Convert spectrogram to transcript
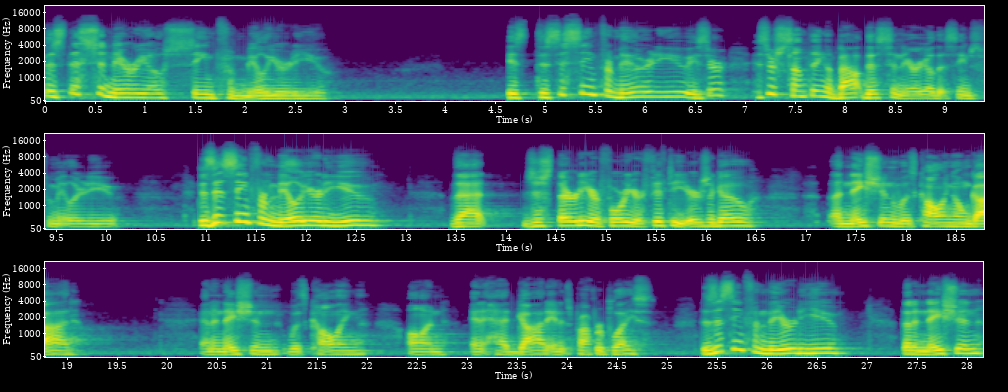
Does this scenario seem familiar to you? Is, does this seem familiar to you? Is there, is there something about this scenario that seems familiar to you? Does it seem familiar to you that just 30 or 40 or 50 years ago, a nation was calling on God and a nation was calling on and it had God in its proper place? Does it seem familiar to you that a nation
